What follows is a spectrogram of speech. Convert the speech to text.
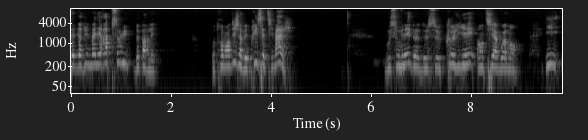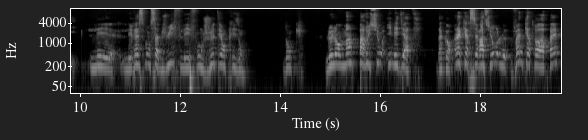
C'est-à-dire d'une manière absolue de parler. Autrement dit, j'avais pris cette image. Vous vous souvenez de, ce collier anti-aboiement? Les, les responsables juifs les font jeter en prison. Donc, le lendemain, parution immédiate. D'accord? Incarcération, le 24 heures après,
